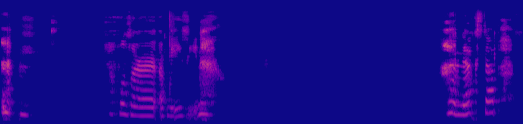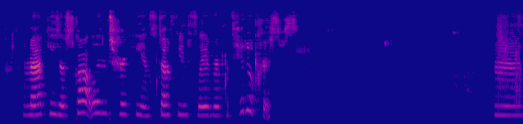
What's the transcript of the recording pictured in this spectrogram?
Truffles are amazing. Next up, Mackie's of Scotland turkey and stuffing flavored potato crisps. Mm.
